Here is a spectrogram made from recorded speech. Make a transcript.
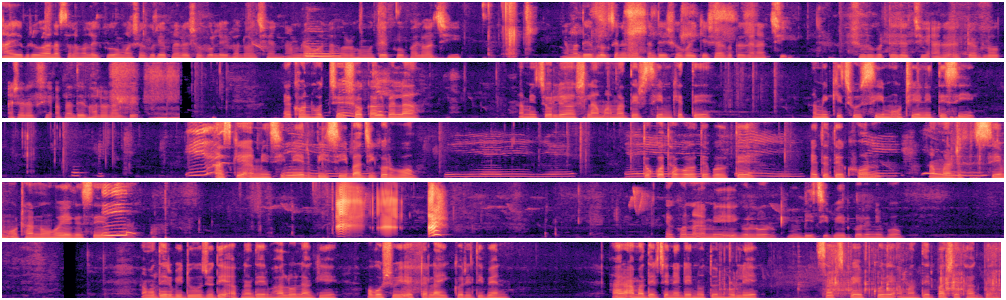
Hi everyone আসসালামু আলাইকুম। আশা করি আপনারা সকলেই ভালো আছেন। আমরাও আল্লাহর রহমতে খুব ভালো আছি। আমাদের ব্লগ চ্যানেলে আপনাদের সবাইকে স্বাগত জানাচ্ছি। শুরু করতে যাচ্ছি আরও একটা ব্লগ আশা রাখছি আপনাদের ভালো লাগবে। এখন হচ্ছে সকালবেলা আমি চলে আসলাম আমাদের সিম খেতে। আমি কিছু সিম উঠিয়ে নিতেছি। আজকে আমি সিমের বিসি বাজি করব। তো কথা বলতে বলতে এতে দেখুন, আমার সিম ওঠানো হয়ে গেছে। এখন আমি এগুলোর বিচি বের করে নিব। আমাদের ভিডিও যদি আপনাদের ভালো লাগে, অবশ্যই একটা লাইক করে দিবেন। আর আমাদের চ্যানেলে নতুন হলে সাবস্ক্রাইব করে আমাদের পাশে থাকবেন।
